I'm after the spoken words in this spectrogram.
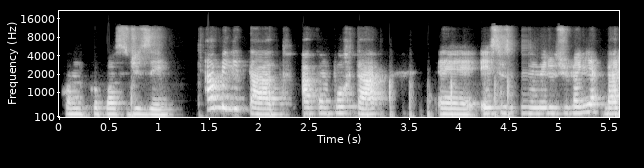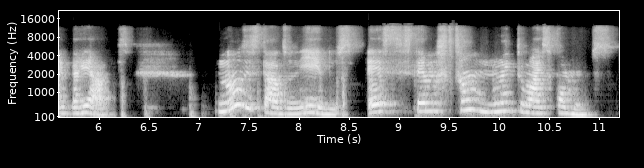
como que eu posso dizer, habilitado a comportar é, esses números de variáveis. Nos Estados Unidos, esses sistemas são muito mais comuns.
